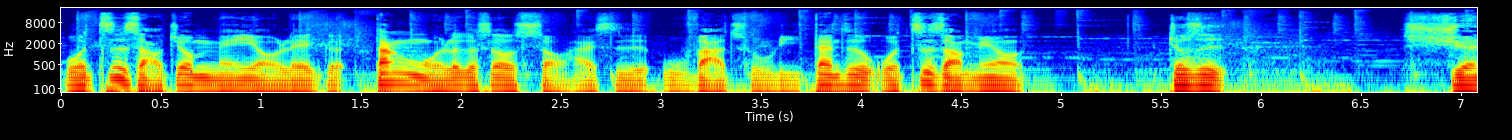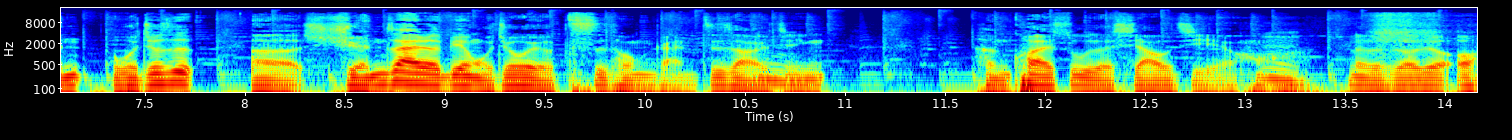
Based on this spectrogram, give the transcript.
我至少就没有那个，当我那个时候手还是无法出力，但是我至少没有，就是。悬，我就是呃悬在那边，我就会有刺痛感，至少已经很快速的消解哈。那个时候就哦，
